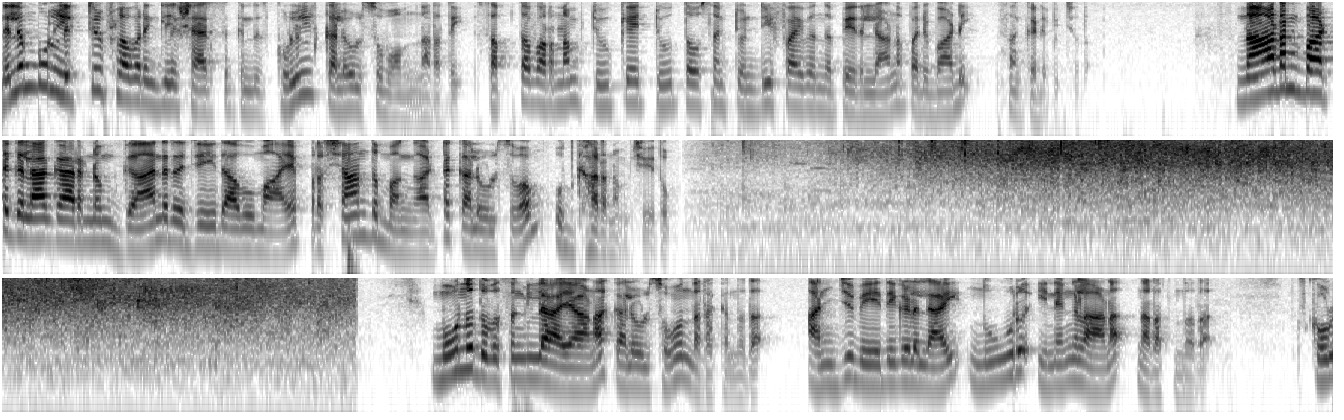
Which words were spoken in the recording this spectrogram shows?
Nilambur little flower English higher secondary സ്കൂളിൽ കലോത്സവം നടത്തി. Saptavarnam two K two thousand twenty five എന്ന പേരിലാണ് പരിപാടി സംഘടിപ്പിച്ചത്. നാടൻപാട്ട് കലാകാരനും ഗാനരചയിതാവുമായ പ്രശാന്ത് മങ്ങാട്ട് കലോത്സവം ഉദ്ഘാടനം ചെയ്തു. മൂന്ന് ദിവസങ്ങളിലായാണ് കലോത്സവം നടക്കുന്നത്. അഞ്ച് വേദികളിലായി നൂറ് ഇനങ്ങളാണ് നടത്തുന്നത്. School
